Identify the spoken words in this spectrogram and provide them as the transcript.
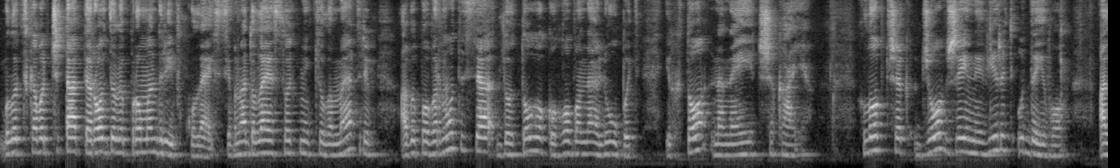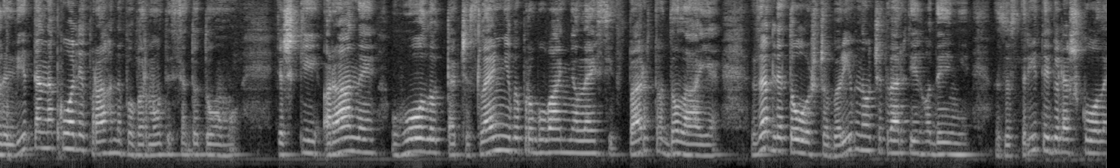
Було цікаво читати розділи про мандрівку Лесі. Вона долає сотні кілометрів, аби повернутися до того, кого вона любить, і хто на неї чекає. Хлопчик Джо вже й не вірить у диво, але віддана колі прагне повернутися додому. Тяжкі рани, голод та численні випробування Лесі вперто долає задля того, щоб рівно о четвертій годині зустріти біля школи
